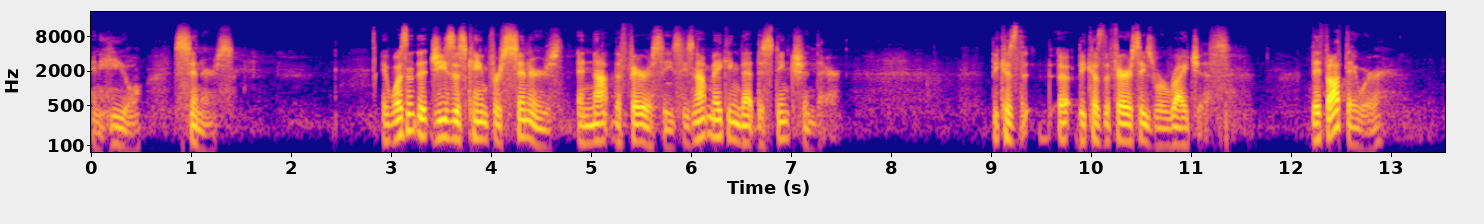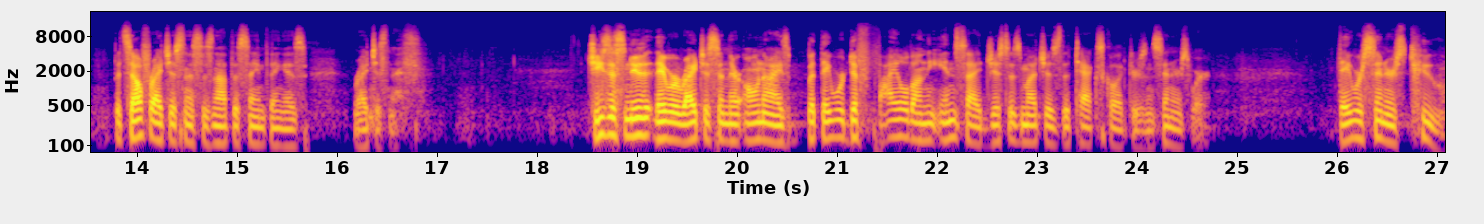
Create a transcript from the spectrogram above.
and heal sinners. It wasn't that Jesus came for sinners and not the Pharisees. He's not making that distinction there because the, uh, because the Pharisees were righteous. They thought they were, but self righteousness is not the same thing as righteousness. Jesus knew that they were righteous in their own eyes, but they were defiled on the inside just as much as the tax collectors and sinners were. They were sinners too.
